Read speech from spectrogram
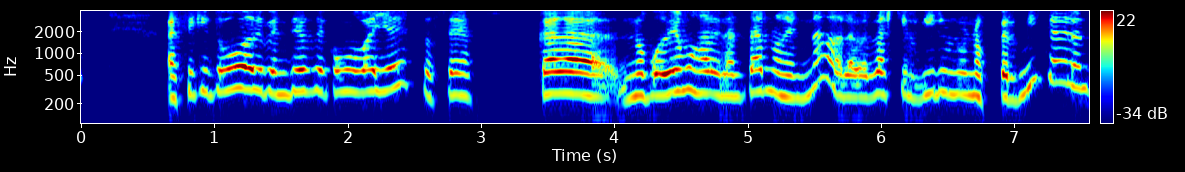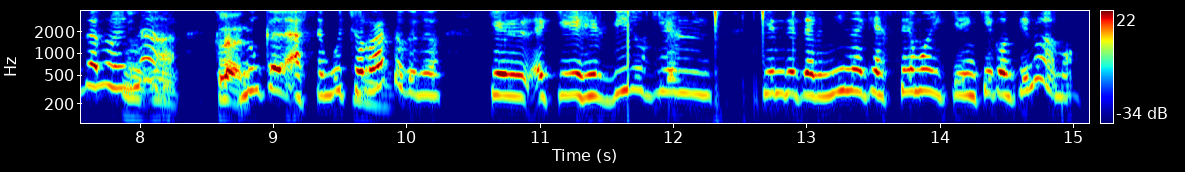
Así que todo va a depender de cómo vaya esto. O sea, cada, no podemos adelantarnos en nada. La verdad es que el virus no nos permite adelantarnos en nada. Nunca, hace mucho rato que, que, que, es el virus quien, quien determina qué hacemos y en qué continuamos.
